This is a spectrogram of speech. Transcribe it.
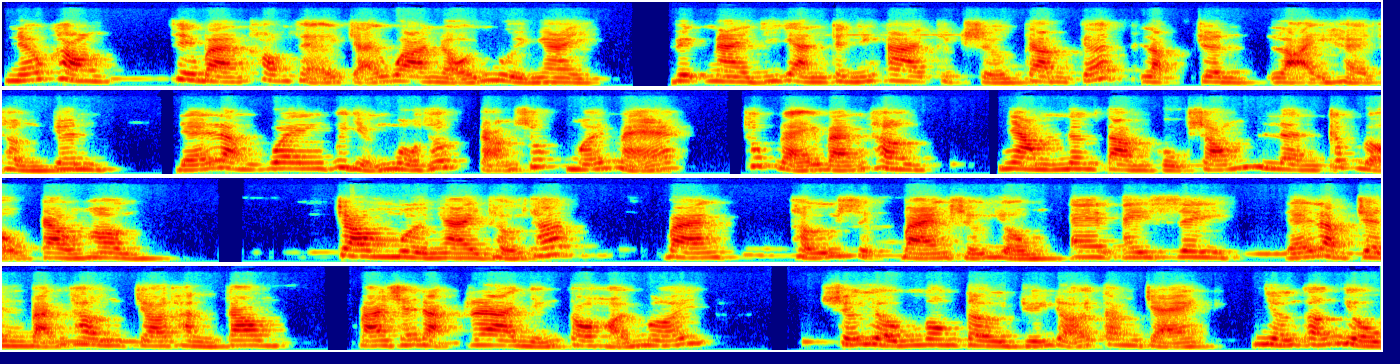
Nếu không, thì bạn không thể trải qua nổi 10 ngày. Việc này chỉ dành cho những ai thực sự cam kết lập trình lại hệ thần kinh để làm quen với những mô thức cảm xúc mới mẻ, thúc đẩy bản thân nhằm nâng tầm cuộc sống lên cấp độ cao hơn. Trong 10 ngày thử thách, bạn thử bạn sử dụng NAC để lập trình bản thân cho thành công bạn sẽ đặt ra những câu hỏi mới. Sử dụng ngôn từ chuyển đổi tâm trạng, những ẩn dụ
